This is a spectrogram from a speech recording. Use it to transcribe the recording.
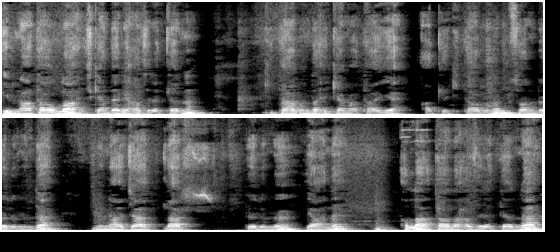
İbn Ataullah İskenderi Hazretlerinin kitabında Hikem Atayiye adlı kitabının son bölümünde münacatlar bölümü yani Allah Teala Hazretlerine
